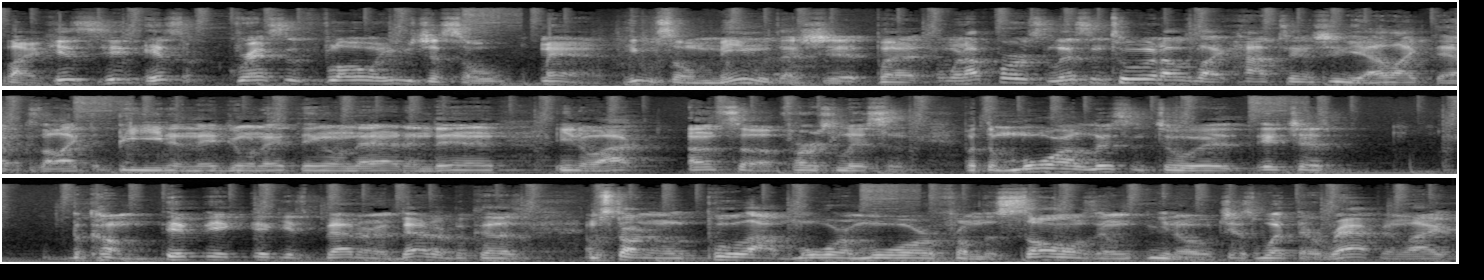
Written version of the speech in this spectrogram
Like his, his his aggressive flow, and he was just so man, he was so mean with that shit. But when I first listened to it, I was like, High Tension, yeah, I like that because I like the beat and they're doing anything on that. And then you know, I unsub first listen, but the more I listen to it, it just become it, it, it, gets better and better because I'm starting to pull out more and more from the songs and you know just what they're rapping. Like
